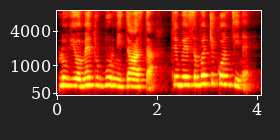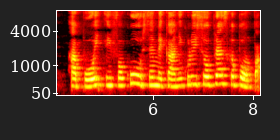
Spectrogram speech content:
pluviometru burnița asta. Trebuie să văd ce conține. Apoi îi făcu semn mecanicului să oprească pompa.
